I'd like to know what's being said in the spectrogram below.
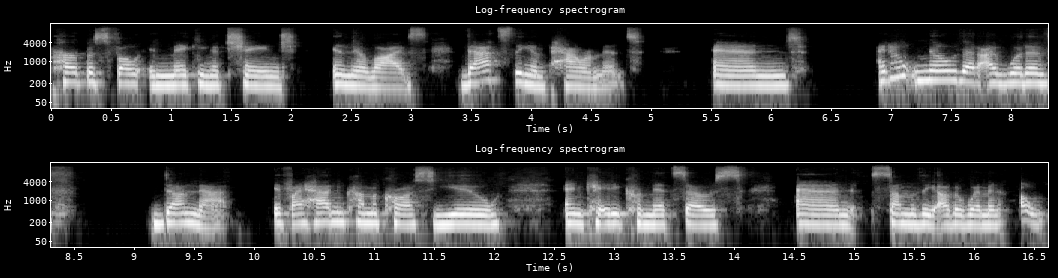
purposeful in making a change in their lives. That's the empowerment. And I don't know that I would have done that if I hadn't come across you and Katie Krimitsos and some of the other women. Oh,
